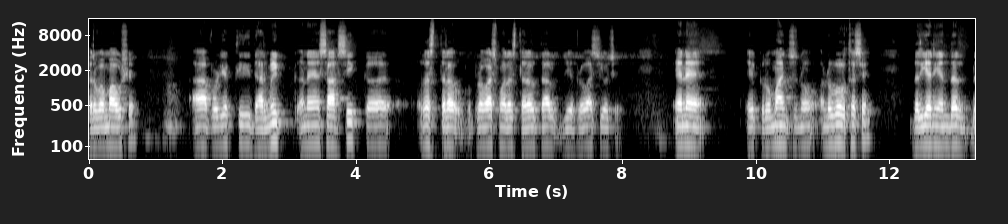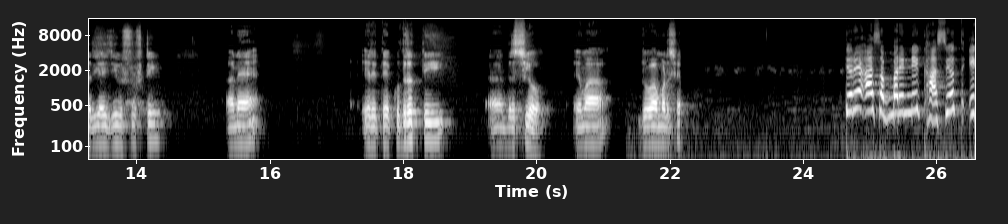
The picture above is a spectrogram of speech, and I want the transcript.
કરવામાં આવશે. આ પ્રોજેક્ટથી ધાર્મિક અને સાહસિક રસ ધરાવ, પ્રવાસમાં રસ ધરાવતા જે પ્રવાસીઓ છે, એને એક રોમાંચનો અનુભવ થશે. દરિયાની અંદર દરિયાઈ જીવસૃષ્ટિ અને એ રીતે કુદરતી દ્રશ્યો એમાં જોવા મળશે. ત્યારે આ સબમરીનની ખાસિયત એ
